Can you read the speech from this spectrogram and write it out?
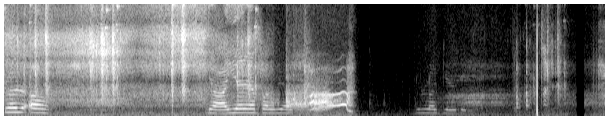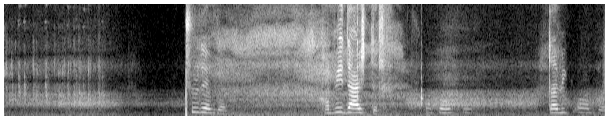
Şöyle al. Ya yere yapalım ya. Aa! Dur lan geri dön. Şurada yapacağım. Kapıyı da açtır. Tabii ki oldu.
